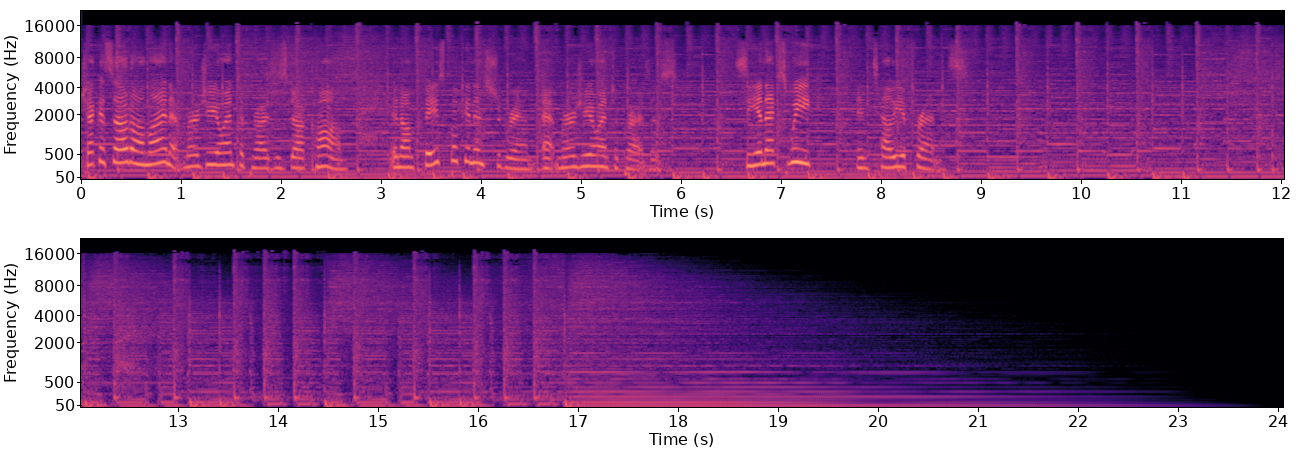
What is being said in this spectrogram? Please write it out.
Check us out online at murgioenterprises.com and on Facebook and Instagram at Murgio Enterprises. See you next week and tell your friends.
